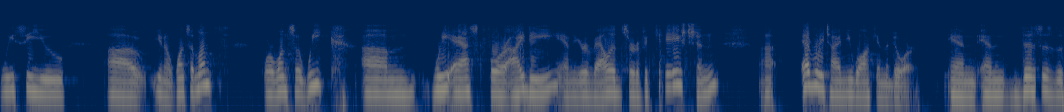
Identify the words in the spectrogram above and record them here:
we see you, uh, you know, once a month or once a week. Um, we ask for ID and your valid certification uh, every time you walk in the door. And, and this is the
